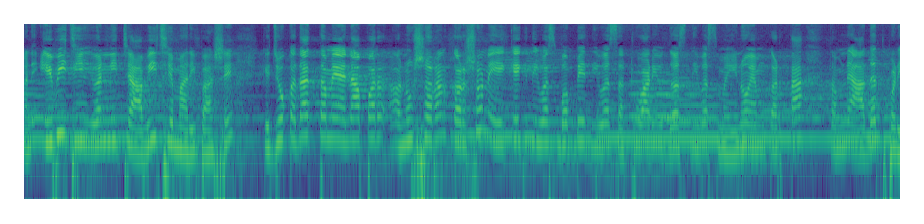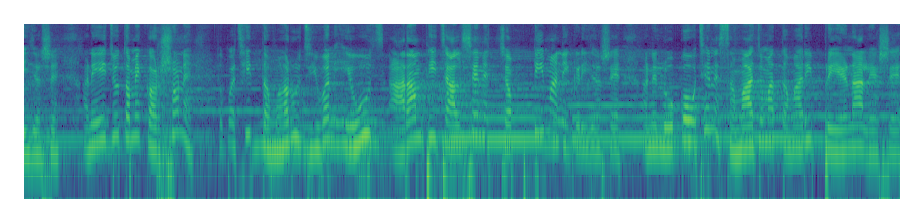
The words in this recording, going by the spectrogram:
અને એવી જીવનની ચાવી છે મારી પાસે કે જો કદાચ તમે એના પર અનુસરણ કરશો ને એક એક દિવસ બબ્બે દિવસ, અઠવાડિયું, દસ દિવસ, મહિનો એમ કરતાં તમને આદત પડી જશે. અને એ જો તમે કરશો ને, તો પછી તમારું જીવન એવું જ આરામથી ચાલશે ને ચપટીમાં નીકળી જશે. અને લોકો છે ને, સમાજમાં તમારી પ્રેરણા લેશે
